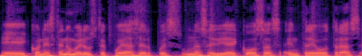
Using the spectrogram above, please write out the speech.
Eh, con este número usted puede hacer pues una serie de cosas, entre otras,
